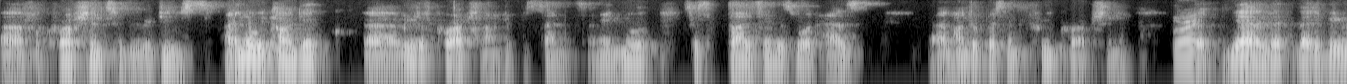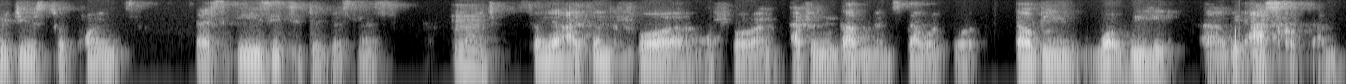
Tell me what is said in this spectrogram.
uh, for corruption to be reduced. I know we can't get uh, rid of corruption 100%. I mean, no society in this world has um, 100% free corruption. Right. But yeah, let, let it be reduced to a point that's easy to do business. Mm. Right? So yeah, I think for for African governments that would work that'll be what we uh, we ask of them,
